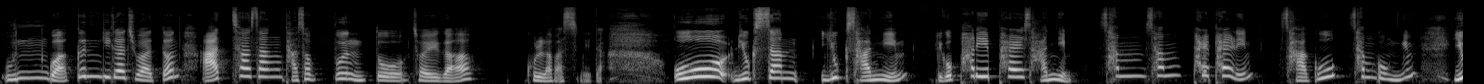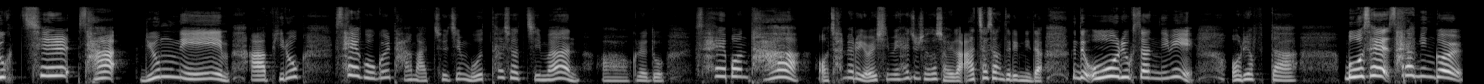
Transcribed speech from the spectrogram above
운과 끈기가 좋았던 아차상 다섯 분 또 저희가 골라봤습니다. 56364님, 그리고 8284님, 3388님, 4930님, 6746님. 아, 비록 세 곡을 다 맞추진 못하셨지만, 아, 그래도 세 번다 어, 참여를 열심히 해주셔서 저희가 아차상 드립니다. 근데 5564님이 어렵다. 모세 사랑인 걸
